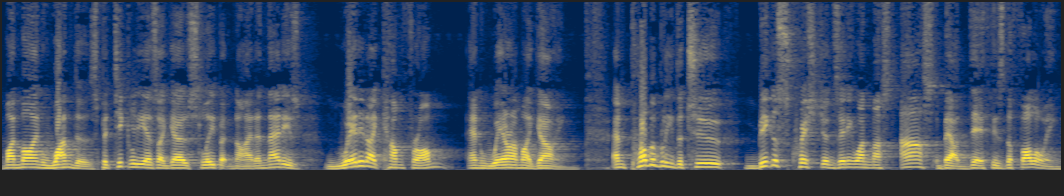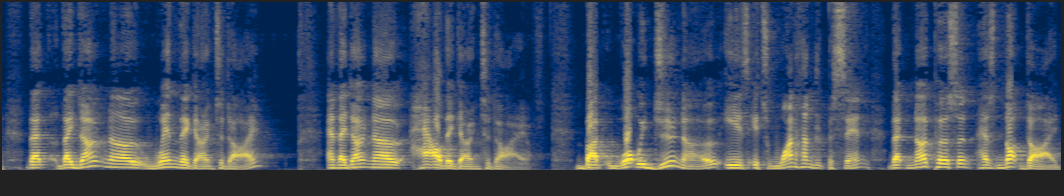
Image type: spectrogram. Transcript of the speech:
my mind wonders, particularly as I go to sleep at night, and that is, where did I come from and where am I going? And probably the two biggest questions anyone must ask about death is the following that they don't know when they're going to die, and they don't know how they're going to die. But what we do know is it's 100% that no person has not died.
